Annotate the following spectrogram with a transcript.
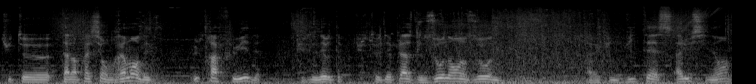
Tu te, as l'impression vraiment d'être ultra fluide. Tu te, déplaces de zone en zone avec une vitesse hallucinante.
